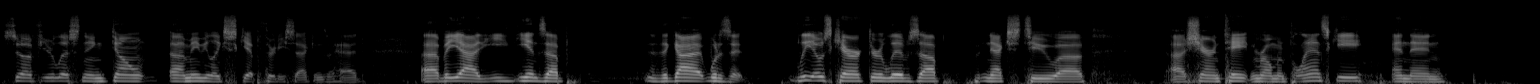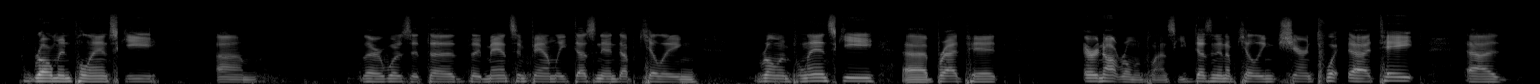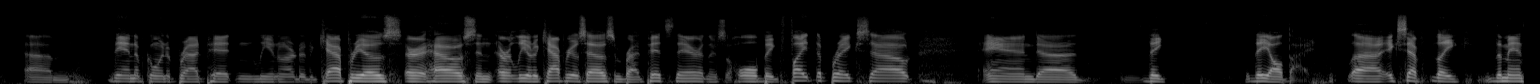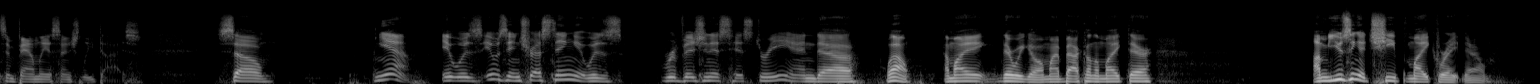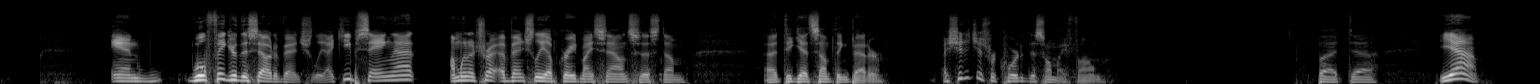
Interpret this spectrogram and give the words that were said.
so if you're listening, don't uh, maybe like skip 30 seconds ahead. Uh, but yeah, he, he ends up the guy. What is it? Leo's character lives up next to uh, uh, Sharon Tate and Roman Polanski, and then Roman Polanski, um, there what is it? The the Manson family doesn't end up killing Roman Polanski. Uh, Brad Pitt, or not Roman Polanski, doesn't end up killing Sharon Twi- uh, Tate. Uh, um, they end up going to Brad Pitt and Leonardo DiCaprio's or house and or Leo DiCaprio's house and Brad Pitt's there and there's a whole big fight that breaks out and uh, they they all die uh, except like the Manson family essentially dies. So yeah, it was it was interesting. It was revisionist history, and uh, wow, am I? There we go. Am I back on the mic there? I'm using a cheap mic right now, and we'll figure this out eventually. I keep saying that. I'm gonna try eventually upgrade my sound system uh, to get something better. I should have just recorded this on my phone, but uh, yeah.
